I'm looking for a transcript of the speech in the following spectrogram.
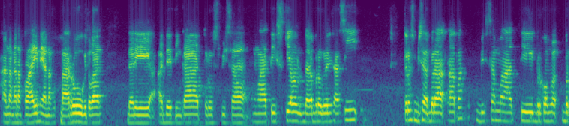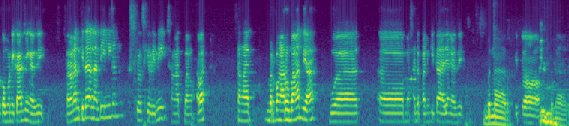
anak-anak lain ya, anak baru gitu kan. Dari ada tingkat terus bisa ngelatih skill dalam berorganisasi terus bisa ber, apa bisa melatih berkomu- berkomunikasi nggak sih? Soalnya kan kita nanti ini kan skill-skill ini sangat bang apa sangat berpengaruh banget ya buat eh, masa depan kita ya nggak sih? Bener, Gitu. bener.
